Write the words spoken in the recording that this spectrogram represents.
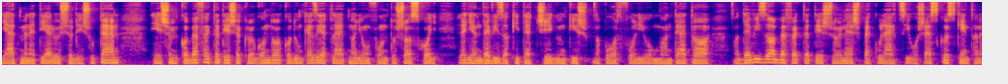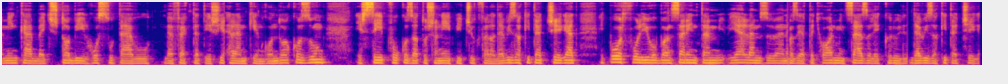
egy átmeneti erősödés után, és amikor befektetésekről gondolkodunk, ezért lehet nagyon fontos az, hogy legyen deviza kitettségünk is a portfóliókban. Tehát a, a deviza befektetésről ne spekulációs eszközként, hanem inkább egy stabil, hosszú távú befektetési elemként gondolkozzunk, hozunk, és szép fokozatosan építsük fel a devizakitettséget. Egy portfólióban szerintem jellemzően azért egy 30% körül devizakitettség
